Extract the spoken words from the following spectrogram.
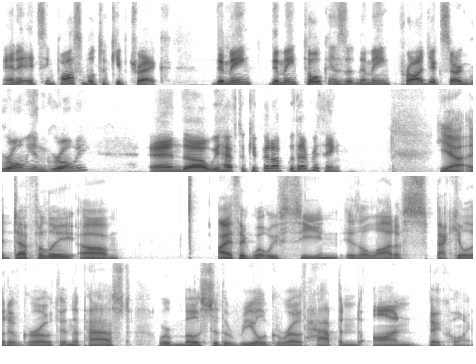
and it's impossible to keep track the main the main tokens the main projects are growing and growing and uh, we have to keep it up with everything Yeah, it definitely. Um, I think what we've seen is a lot of speculative growth in the past, where most of the real growth happened on Bitcoin,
